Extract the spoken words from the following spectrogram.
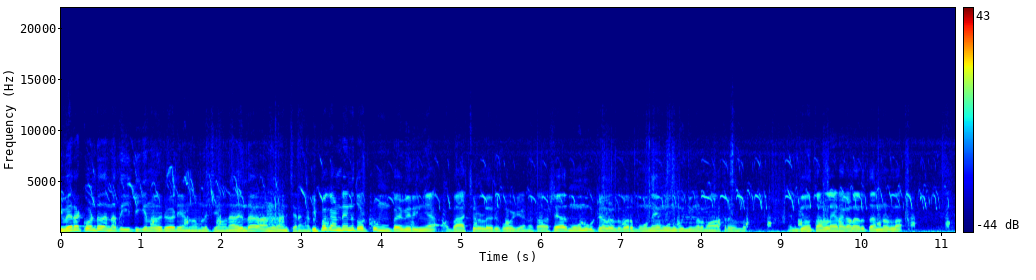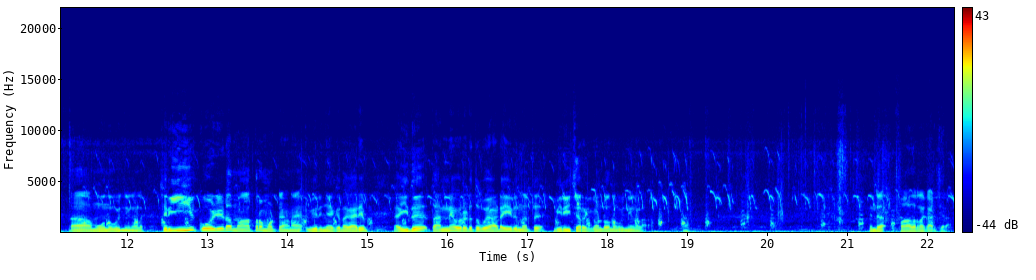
ഇവരെ കൊണ്ട് തന്നെ തീറ്റിക്കുന്ന പരിപാടിയാണ് നമ്മൾ ചെയ്യാൻ പോകുന്നത്. അതെന്താ ആണ് കാണിച്ചു തരാം ഇപ്പോൾ കണ്ടതിന് തൊട്ട് മുമ്പേ വിരിഞ്ഞ ബാച്ചിലുള്ള ഒരു കോഴിയാണ് കേട്ടോ. പക്ഷേ അത് മൂന്ന് കുട്ടികളേ ഉള്ളൂ. വേറെ മൂന്നേ മൂന്ന് കുഞ്ഞുങ്ങൾ മാത്രമേ ഉള്ളൂ. എനിക്ക് തള്ളയുടെ കളറിൽ തന്നെയുള്ള മൂന്ന് കുഞ്ഞുങ്ങൾ. ശരി ഈ കോഴിയുടെ മാത്രം മുട്ടയാണ് വിരിഞ്ഞേക്കുന്നത്. കാര്യം ഇത് തന്നെ ഒരിടത്ത് പോയി അടയിരുന്നിട്ട് വിരിച്ചിറക്കിക്കൊണ്ടുവന്ന കുഞ്ഞുങ്ങളാണ് എന്റെ ഫാദറിനെ കാണിച്ചു തരാം.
